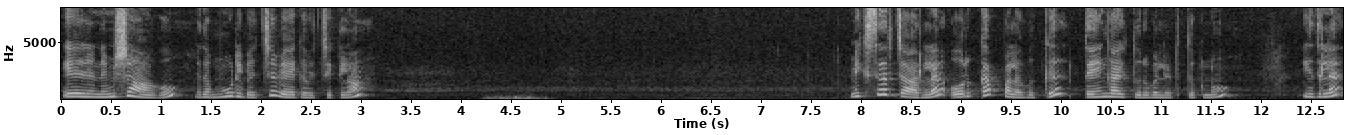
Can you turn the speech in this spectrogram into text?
ஏழு நிமிஷம் ஆகும். இதை மூடி வச்சு வேக வச்சுக்கலாம். மிக்சர் ஜாரில் ஒரு கப் அளவுக்கு தேங்காய் துருவல் எடுத்துக்கணும். இதில்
